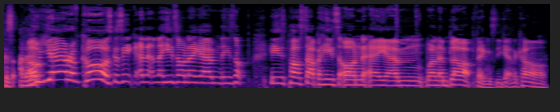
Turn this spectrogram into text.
Because I don't. Oh yeah, of course, because he and, and he's on a um, he's not he's passed out, but he's on a um, one of them blow up things you get in the car.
